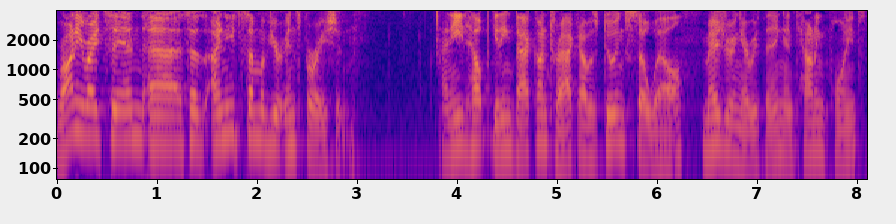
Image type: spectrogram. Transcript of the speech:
Ronni writes in, uh, says, I need some of your inspiration. I need help getting back on track. I was doing so well, measuring everything and counting points.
